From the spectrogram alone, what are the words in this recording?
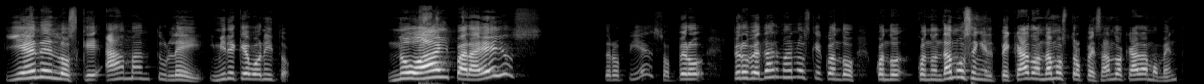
tienen los que aman tu ley. Y mire qué bonito. No hay para ellos tropiezo. Pero, pero verdad, hermanos, que cuando, cuando, cuando andamos en el pecado, andamos tropezando a cada momento.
